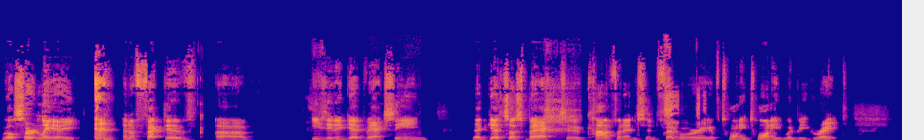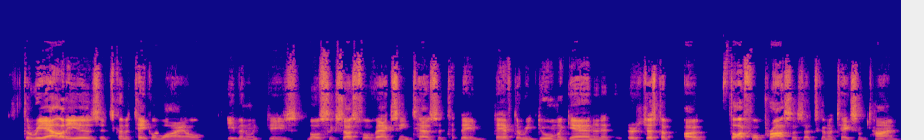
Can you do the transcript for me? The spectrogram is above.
Well, certainly a an effective, uh, easy to get vaccine that gets us back to confidence in February of 2020 would be great. The reality is it's going to take a while even with these most successful vaccine tests, they they have to redo them again, and it, there's just a, a thoughtful process that's going to take some time.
